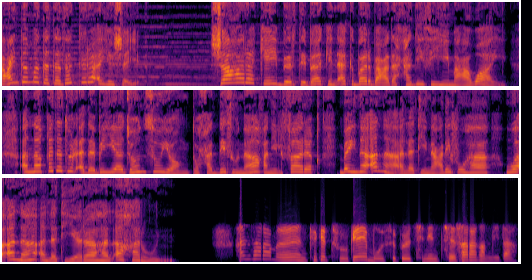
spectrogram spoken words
عندما تتذكر أي شيء شعر كي بارتباك أكبر بعد حديثه مع واي الناقدة الأدبية جون سو يونغ تحدثنا عن الفارق بين أنا التي نعرفها وأنا التي يراها الآخرون 한 사람은 크게 두 개의 모습을 지닌 채 살아갑니다.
